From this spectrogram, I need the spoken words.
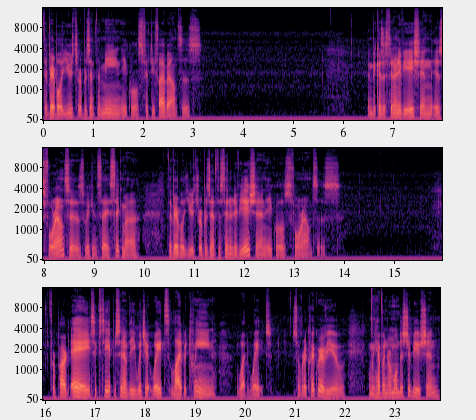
the variable used to represent the mean, equals 55 ounces. And because the standard deviation is 4 ounces, we can say sigma, the variable used to represent the standard deviation, equals 4 ounces. For part A, 68% of the widget weights lie between what weight? So for a quick review, when we have a normal distribution,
